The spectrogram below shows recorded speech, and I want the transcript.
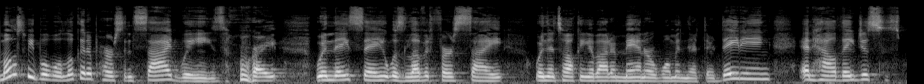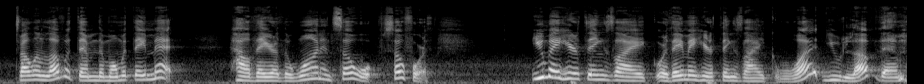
Most people will look at a person sideways, right, when they say it was love at first sight, when they're talking about a man or woman that they're dating, and how they just fell in love with them the moment they met, how they are the one, and so so forth. You may hear things like, or they may hear things like, "What? You love them?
